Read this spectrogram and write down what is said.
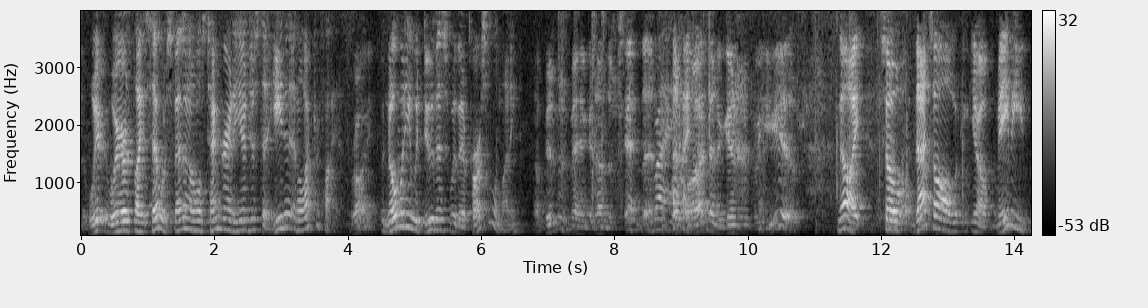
We're, we're, like I said, we're spending almost ten grand a year just to heat it and electrify it. Right, Nobody would do this with their personal money. a businessman can understand that. Right. That's why I've been against it for years. No, I, so that's all, you know, maybe,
